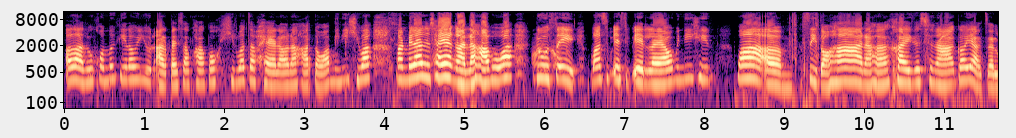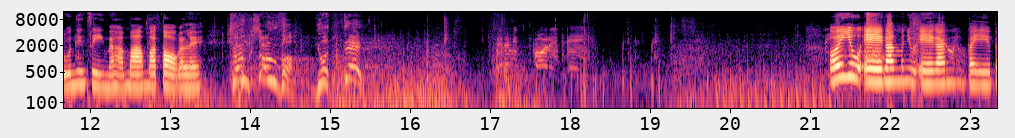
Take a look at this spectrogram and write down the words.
เอาล่ะทุกคนเมื่อกี้เราหยุดอัดไปสักพักเพราะคิดว่าจะแพ้แล้วนะคะ แต่ว่ามินนี่คิดว่ามันไม่น่าจะใช่อย่างนั้นนะคะ เพราะว่าดูสิมัน11 11 แล้วมินนี่คิดว่าเอ่อ4ต่อ5นะคะ ใครจะชนะก็อยากจะลุ้นจริง ๆนะคะ มามาต่อกันเลย Joke's over. You're dead. เอ้ยอยู่เอกันมันอยู่เอกันไปเอไป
